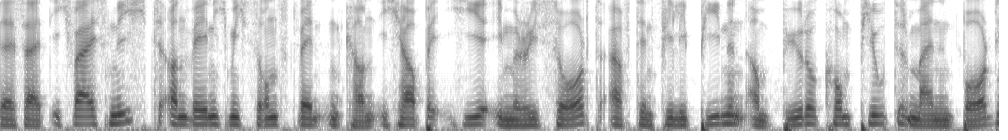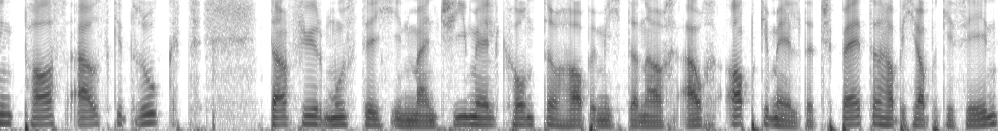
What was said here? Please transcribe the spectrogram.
der sagt, ich weiß nicht, an wen ich mich sonst wenden kann. Ich habe hier im Resort auf den Philippinen am Bürocomputer meinen Boarding Pass ausgedruckt. Dafür musste ich in mein Gmail-Konto, habe mich danach auch abgemeldet. Später habe ich aber gesehen,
